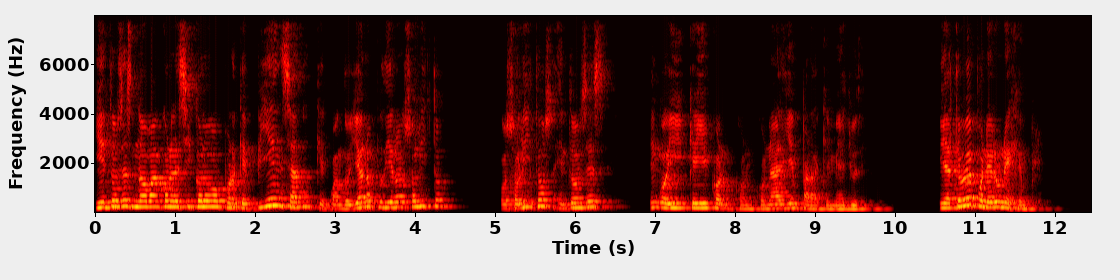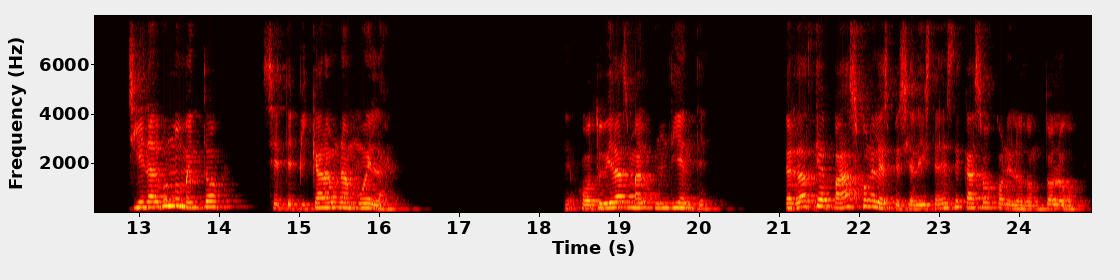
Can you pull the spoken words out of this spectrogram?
Y entonces no van con el psicólogo porque piensan que cuando ya no pudieron solito o solitos, entonces tengo ahí que ir con, con alguien para que me ayude. Mira, te voy a poner un ejemplo. Si en algún momento se te picara una muela eh, o tuvieras mal un diente, ¿Verdad que vas con el especialista, en este caso con el odontólogo,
